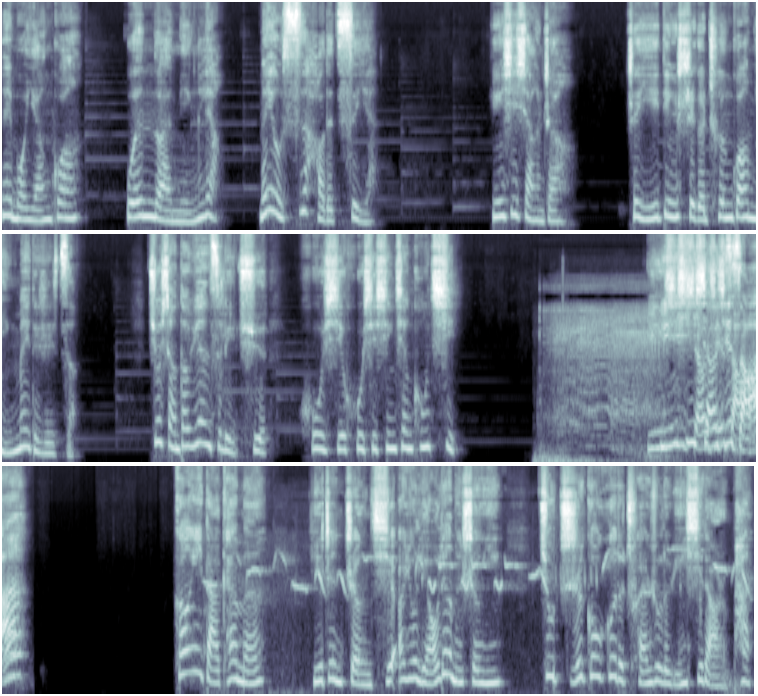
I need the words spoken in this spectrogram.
那抹阳光温暖明亮，没有丝毫的刺眼。云溪想着，这一定是个春光明媚的日子，就想到院子里去呼吸呼吸新鲜空气。云溪小姐早安。刚一打开门，一阵整齐而又嘹亮的声音就直勾勾的传入了云溪的耳畔。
